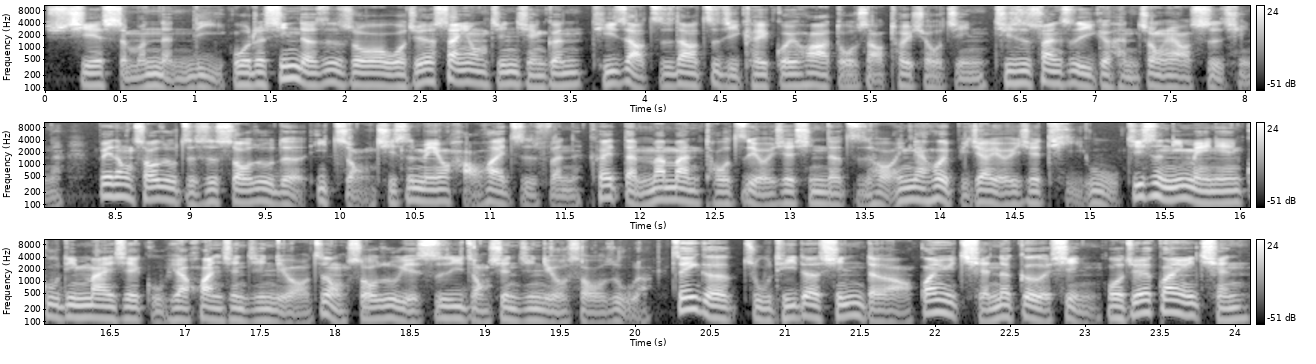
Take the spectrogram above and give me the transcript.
些什么能力。我的心得是说，我觉得善用金钱跟提早知道自己可以规划多少退休金，其实算是一个很重要的事情呢。被动收入只是收入的一种，其实没有好坏之分。可以等慢慢投资有一些心得之后，应该会比较有一些体悟。即使你每年固定卖一些股票换现金流，这种收入也是一种现金流收入了。这个主题的心得啊。关于钱的个性，我觉得关于钱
